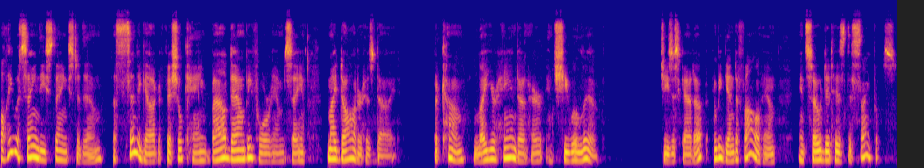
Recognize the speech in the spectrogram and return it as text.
While he was saying these things to them, a synagogue official came, bowed down before him, saying, My daughter has died, but come, lay your hand on her, and she will live. Jesus got up and began to follow him, and so did his disciples.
